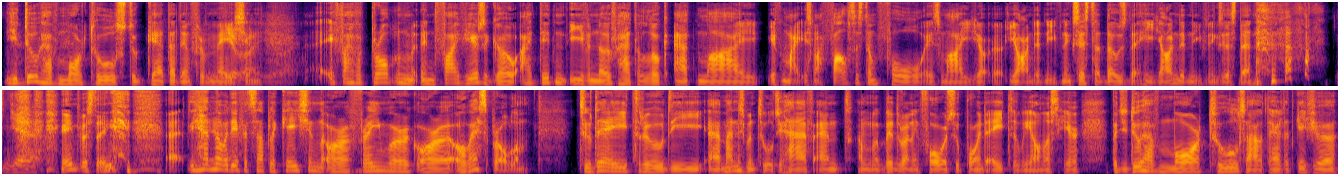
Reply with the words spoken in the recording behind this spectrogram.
you do have more tools to get that You're information. right. You're right. If I have a problem in five years ago, I didn't even know if I had to look at my if my is my file system full, is my Yar- yarn didn't even exist at those that he Yarn didn't even exist then. Yeah. Interesting. Uh, you had no idea if it's an application or a framework or a OS problem. Today, through the uh, management tools you have, and I'm a bit running forward to point eight to be honest here, but you do have more tools out there that give you a,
